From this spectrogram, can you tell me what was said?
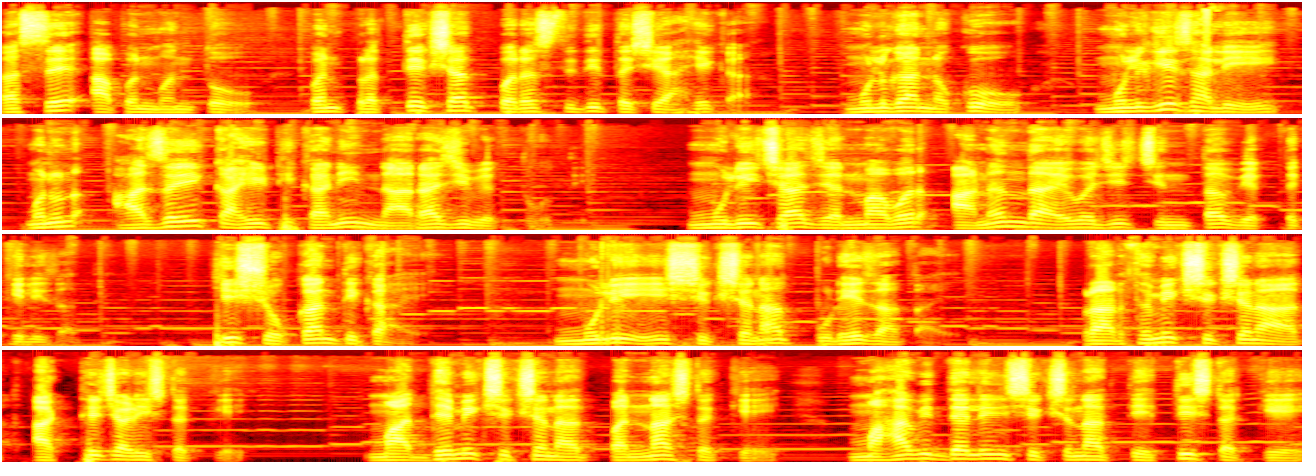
असे आपण म्हणतो पण प्रत्यक्षात परिस्थिती तशी आहे का? मुलगा नको मुलगी झाली म्हणून आजही काही ठिकाणी नाराजी व्यक्त मुलीच्या जन्मावर आनंदाऐवजी चिंता व्यक्त केली जाते. ही शोकांतिका आहे. मुली शिक्षणात पुढे जात आहे प्राथमिक शिक्षणात अठ्ठेचाळीस टक्के माध्यमिक शिक्षणात पन्नास टक्के महाविद्यालयीन शिक्षणात तेहतीस टक्के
